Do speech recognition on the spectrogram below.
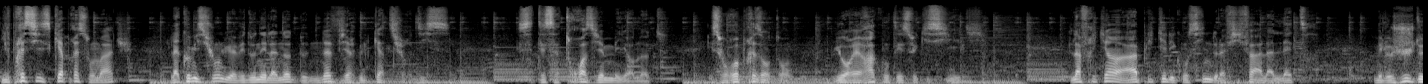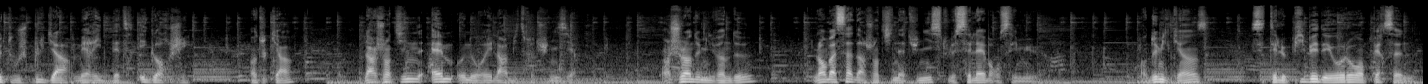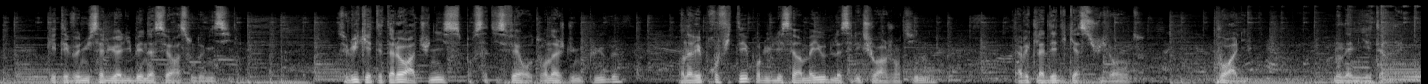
Il précise qu'après son match, la commission lui avait donné la note de 9,4 sur 10. C'était sa troisième meilleure note, et son représentant lui aurait raconté ce qui s'y est dit. L'Africain a appliqué les consignes de la FIFA à la lettre, mais le juge de touche bulgare mérite d'être égorgé. En tout cas, l'Argentine aime honorer l'arbitre tunisien. En juin 2022, l'ambassade argentine à Tunis le célèbre en ses murs. En 2015, c'était le Pibé des Oro en personne qui était venu saluer Ali Benasser à son domicile. Celui qui était alors à Tunis pour satisfaire au tournage d'une pub en avait profité pour lui laisser un maillot de la sélection argentine avec la dédicace suivante Pour Ali, mon ami éternel.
